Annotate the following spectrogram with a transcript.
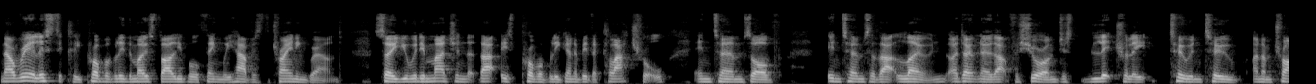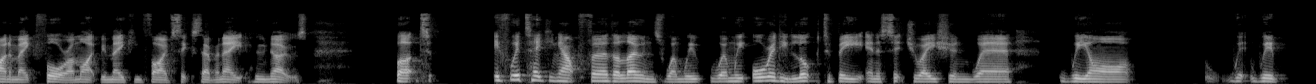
Now, realistically, probably the most valuable thing we have is the training ground. So you would imagine that that is probably going to be the collateral in terms of in terms of that loan. I don't know that for sure. I'm just literally two and two, and I'm trying to make four. I might be making five, six, seven, eight. Who knows? But if we're taking out further loans when we when we already look to be in a situation where we are we, we,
